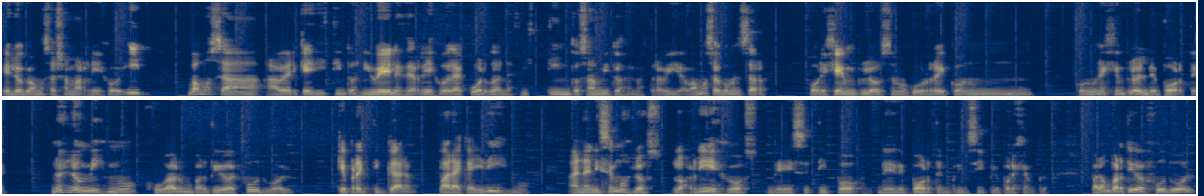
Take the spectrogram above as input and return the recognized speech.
es lo que vamos a llamar riesgo. Y vamos a, a ver que hay distintos niveles de riesgo de acuerdo a los distintos ámbitos de nuestra vida. Vamos a comenzar por ejemplo, se me ocurre con un, con un ejemplo del deporte. No es lo mismo jugar un partido de fútbol que practicar paracaidismo. Analicemos los, los riesgos de ese tipo de deporte en principio. Por ejemplo, para un partido de fútbol,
